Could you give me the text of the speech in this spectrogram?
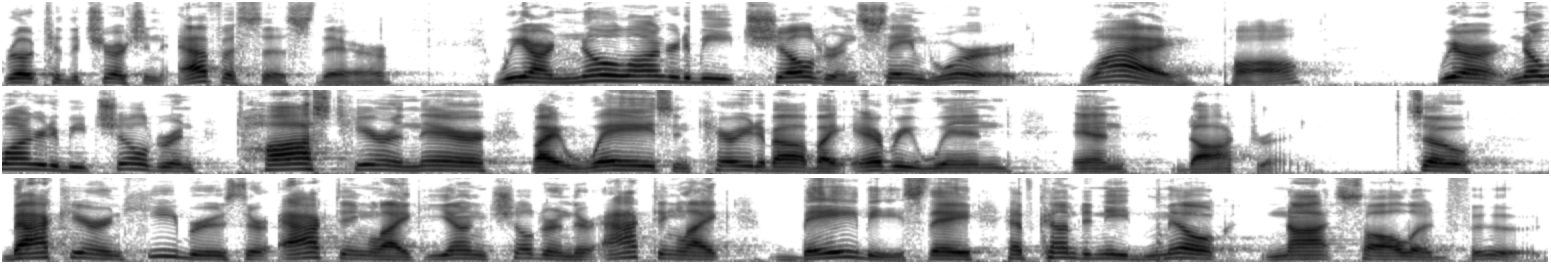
wrote to the church in Ephesus there, We are no longer to be children, same word. Why, Paul? We are no longer to be children, tossed here and there by waves and carried about by every wind and doctrine. So, back here in Hebrews, they're acting like young children. They're acting like babies. They have come to need milk, not solid food.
